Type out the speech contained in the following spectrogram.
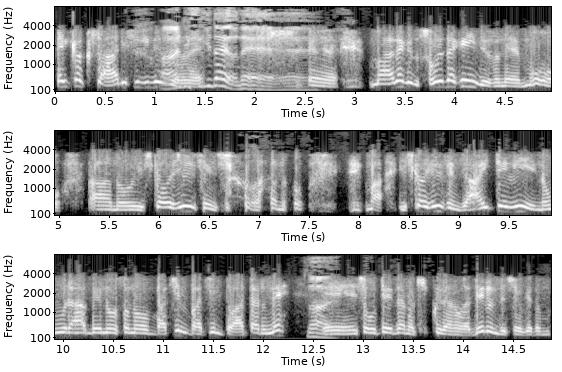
体格差ありすぎですよね。ありすぎだよね。えー、まあ、だけど、それだけにですね、もう、あの、石川修司選手は、あの、まあ、石川修司選手相手に野村阿部のその、バチンバチンと当たるね、はい、えー、小艇だの、キックだのが出るんでしょうけども、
